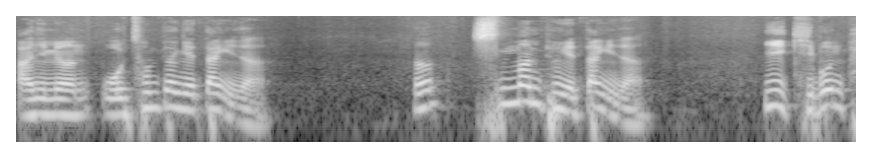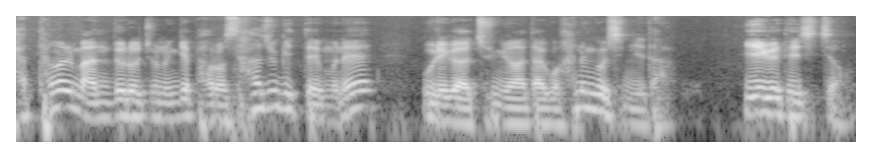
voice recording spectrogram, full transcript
아니면 5천 평의 땅이냐 어? 10만 평의 땅이냐 이 기본 바탕을 만들어 주는 게 바로 사주기 때문에 우리가 중요하다고 하는 것입니다. 이해가 되시죠?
